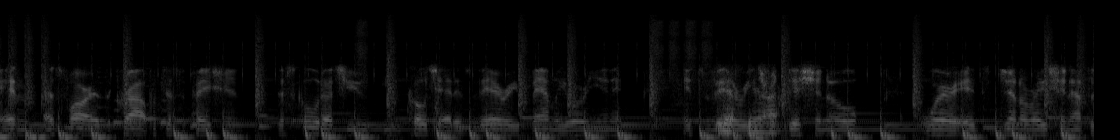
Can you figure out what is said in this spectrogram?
and as far as the crowd participation, the school that you you coach at is very family oriented it's very yes, traditional, where it's generation after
